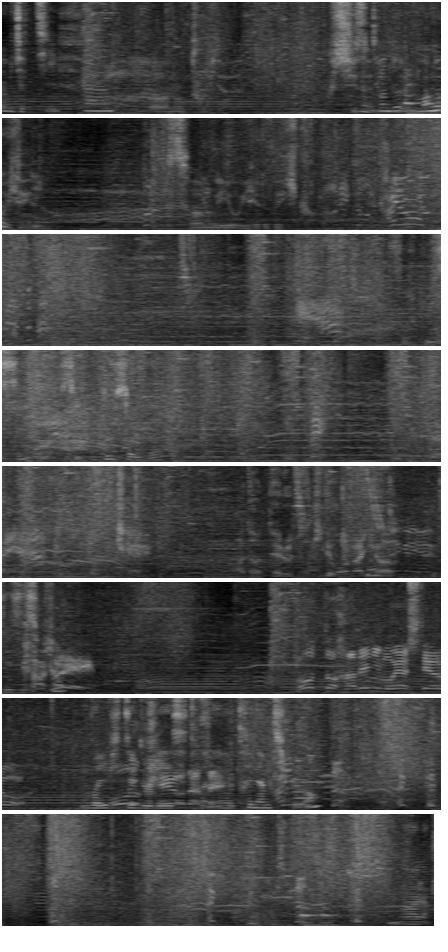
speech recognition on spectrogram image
Objectif. あの砦不自 Ils sont 然 en train de に m'en occuper. Sauf que ici, c'est deux soldats. まだ出る時ではないが Des espions. On va éviter de les tra- euh, traîner un petit peu. Hein. Voilà.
